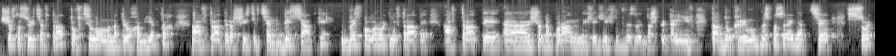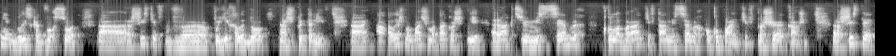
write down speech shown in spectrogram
Що стосується втрат, то в цілому на трьох об'єктах а, втрати расистів це десятки безповоротні втрати. А втрати е, щодо поранених, яких відвезли до шпиталів та до Криму безпосередньо, це сотні близько 200 е, расистів в поїхали до шпиталів. Е, але ж ми бачимо також і реакцію місцевих. Колаборантів та місцевих окупантів, про що я кажу, Рашисти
